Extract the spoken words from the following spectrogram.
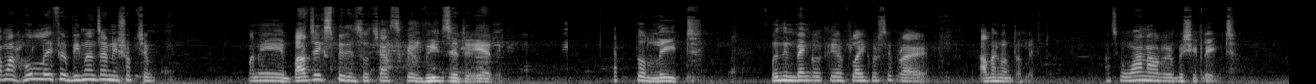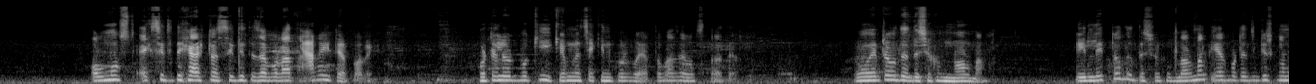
আমার হোল লাইফের বিমান জার্নি সবচেয়ে মানে বাজে এক্সপিরিয়েন্স হচ্ছে আজকের ভিজেট এয়ারে এত লেট ওই দিন ব্যাংকক থেকে ফ্লাই করছে প্রায় আধা ঘণ্টা লেট আজকে ওয়ান আওয়ারের বেশি লেট অলমোস্ট এক সিটি থেকে আরেকটা সিটিতে যাব রাত আড়াইটার পরে। হোটেলে উঠবো কি? কেমনে চেক ইন করব? এত বাজে অবস্থা ওদের। এবং এটা ওদের দেশে খুব নর্মাল এই লেটটাও ওদের দেশে খুব নর্মাল এয়ারপোর্টে জিজ্ঞেস করলাম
